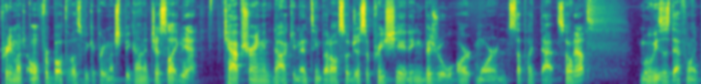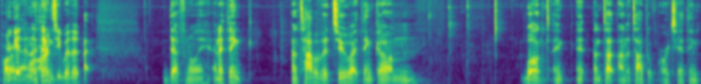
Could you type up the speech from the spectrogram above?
pretty much. Oh, for both of us, we could pretty much speak on it. Just like Yeah. capturing and documenting, but also just appreciating visual art more and stuff like that. So Yep. movies is definitely part You're of that. And I think artsy with it. definitely, and I think on top of it too, I think um, well, on on the topic of artsy, I think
